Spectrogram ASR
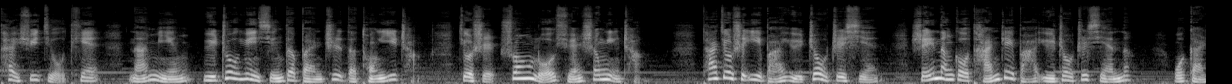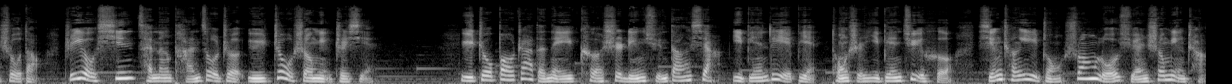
太虚九天、南冥宇宙运行的本质的统一场，就是双螺旋生命场。它就是一把宇宙之弦。谁能够弹这把宇宙之弦呢？我感受到，只有心才能弹奏这宇宙生命之弦。宇宙爆炸的那一刻是灵寻当下，一边裂变，同时一边聚合，形成一种双螺旋生命场。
